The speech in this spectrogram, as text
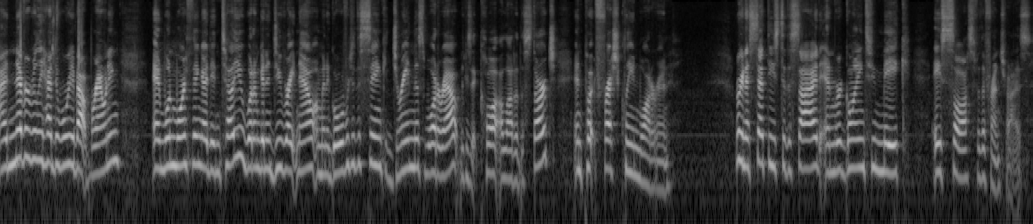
I never really had to worry about browning. And one more thing I didn't tell you, what I'm going to do right now, I'm going to go over to the sink, drain this water out because it caught a lot of the starch, and put fresh clean water in. We're going to set these to the side and we're going to make a sauce for the french fries.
